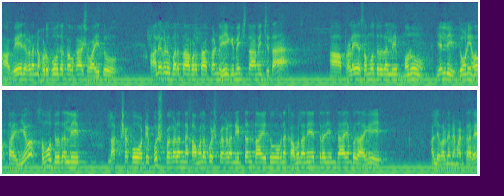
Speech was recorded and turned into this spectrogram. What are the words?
ಆ ವೇದಗಳನ್ನು ಹುಡುಕುವುದಕ್ಕೆ ಅವಕಾಶವಾಯಿತು. ಅಲೆಗಳು ಬರ್ತಾ ಬರ್ತಾ ಕಣ್ಣು ಹೀಗೆ ಮಿಂಚ್ತಾ ಮಿಂಚುತ್ತಾ ಆ ಪ್ರಳಯ ಸಮುದ್ರದಲ್ಲಿ ಮನು ಎಲ್ಲಿ ದೋಣಿ ಹೋಗ್ತಾ ಇದೆಯೋ ಸಮುದ್ರದಲ್ಲಿ ಲಕ್ಷ ಕೋಟಿ ಪುಷ್ಪಗಳನ್ನು, ಕಮಲ ಪುಷ್ಪಗಳನ್ನು ಇಟ್ಟಂತಾಯಿತು. ಅವನ ಕಮಲ ನೇತ್ರದಿಂದ ಎಂಬುದಾಗಿ ಅಲ್ಲಿ ವರ್ಣನೆ ಮಾಡ್ತಾರೆ.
